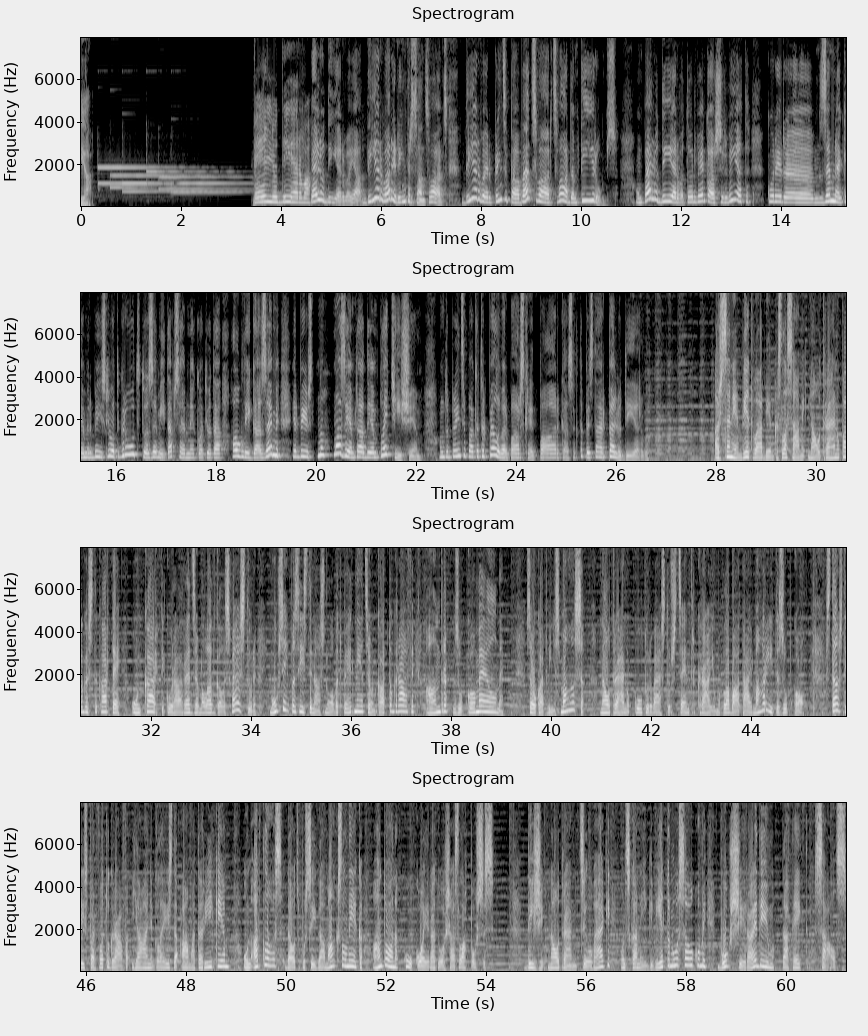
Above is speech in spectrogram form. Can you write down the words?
Latvijā. Peļu dierva. Peļu dierva, jā. Dierva arī ir interesants vārds. Dierva ir principā vecvārds vārdam tīrums. Un peļu dierva tur vienkārši ir vieta, kur ir eh, zemniekiem ir bijis ļoti grūti to zemīt apsaimniekot, jo tā auglīgā zeme ir bijusi nu, maziem tādiem pleķīšiem. Un tur principā, ka tur peli var pārskriet pāri, kā saka, tāpēc tā ir peļu dierva ar seniem vietvārdiem, kas lasāmi Nautrēnu pagasta kartē, un karti, kurā redzama Latgales vēsture, mūs iepazīstinās novatpētniece un kartogrāfe Andra Zupko Melne. Savukārt viņas māsa, Nautrēnu kultūra vēstures centra krājuma glabātāja Mārīta Zupko, stāstīs par fotogrāfa Jāņa Gleizda amata rīkiem un atklās daudzpusīgā mākslinieka Antona Kūkoja radošās lapuses. Diži nautrēni cilvēki un skanīgi vietu nosaukumi būs šī raidījuma, tā teikt, sāls.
